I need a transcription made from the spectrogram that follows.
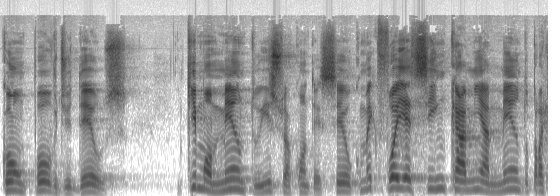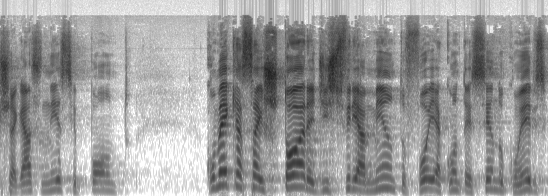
com o povo de Deus, que momento isso aconteceu? Como é que foi esse encaminhamento para que chegasse nesse ponto? Como é que essa história de esfriamento foi acontecendo com eles?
